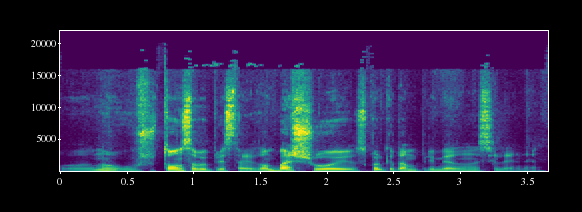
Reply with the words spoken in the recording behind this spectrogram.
ну, что он собой представляет? Он большой, сколько там примерно населения?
